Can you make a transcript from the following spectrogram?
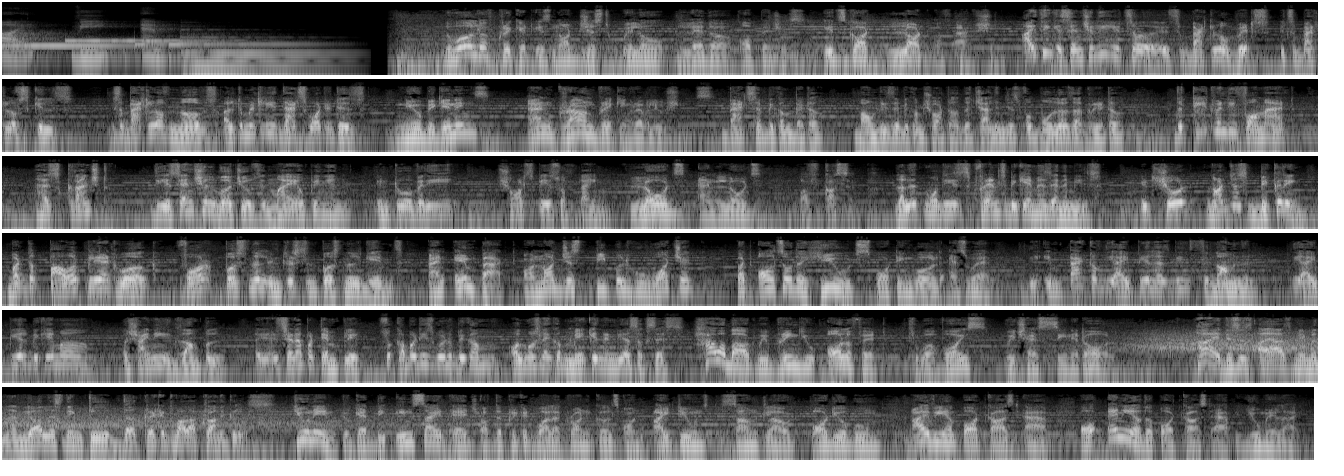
I V M. The world of cricket is not just willow, leather, or pitches. It's got lot of action. I think essentially it's a it's a battle of wits, it's a battle of skills. It's a battle of nerves. Ultimately that's what it is. New beginnings and groundbreaking revolutions. Bats have become better, boundaries have become shorter, the challenges for bowlers are greater. The T20 format has crunched the essential virtues in my opinion into a very short space of time. Loads and loads of gossip. Lalit Modi's friends became his enemies. It showed not just bickering, but the power play at work for personal interest in personal games. An impact on not just people who watch it, but also the huge sporting world as well. The impact of the IPL has been phenomenal. The IPL became a, a shining example. It set up a template. So Kabaddi is going to become almost like a make in India success. How about we bring you all of it through a voice which has seen it all? Hi, this is Ayaz Memon and you're listening to the Cricketwala Chronicles. Tune in to get the inside edge of the Cricketwala Chronicles on iTunes, SoundCloud, Audio Boom, IVM Podcast app, or any other podcast app you may like.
